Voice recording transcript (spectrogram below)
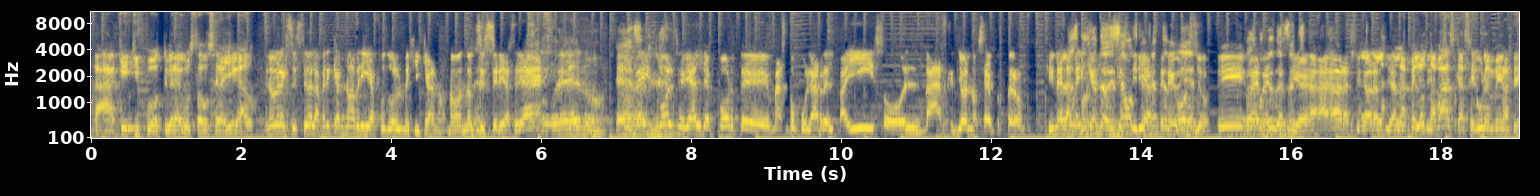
¿a, qué equipo te hubiera gustado ser allegado? Si no hubiera existido el América, no habría fútbol mexicano. No, no existiría. Sería Bueno. el béisbol sería el deporte más popular del país o el básquet. Yo no sé, pues, pero sin el ¿Ves por América no existiría este negocio. Sí, ¿Ves por bueno, entonces, sí, ahora sí, ahora sí. La lo pelota vasca, seguramente.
